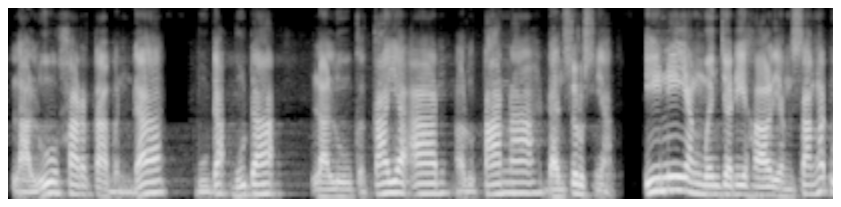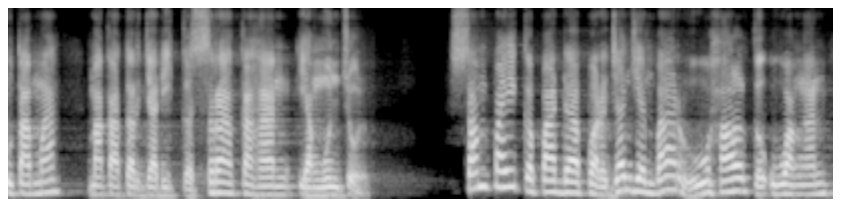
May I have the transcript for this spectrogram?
lalu harta benda, budak-budak, lalu kekayaan, lalu tanah, dan seterusnya. Ini yang menjadi hal yang sangat utama, maka terjadi keserakahan yang muncul sampai kepada perjanjian baru hal keuangan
